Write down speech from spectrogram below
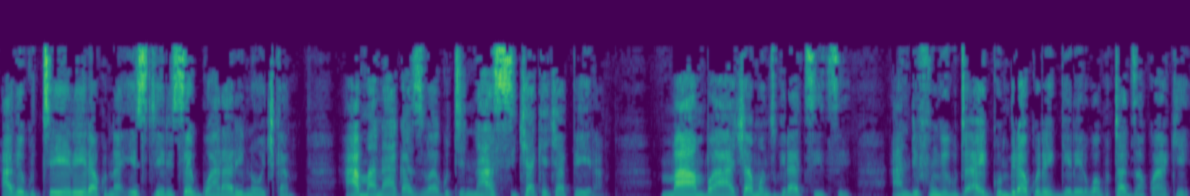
ave kuteerera kuna esteri segwara rinotya. Hamani akaziva kuti nhasi chake chapera mambo haachamunzwira tsitsi. Handifungi kuti aikumbira kuregererwa kutadza kwake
